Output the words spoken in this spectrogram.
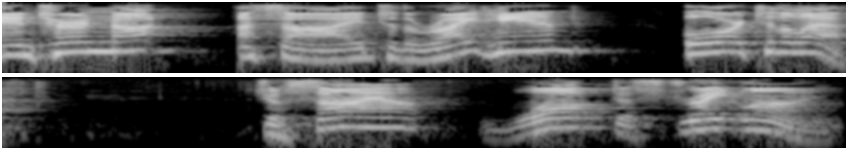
And turned not aside to the right hand or to the left. Josiah walked a straight line.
